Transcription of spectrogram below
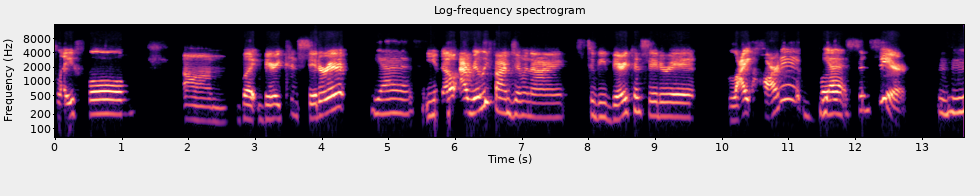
playful, um, but very considerate. Yes. You know, I really find Gemini to be very considerate, light-hearted, but yes. sincere. Mm-hmm.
